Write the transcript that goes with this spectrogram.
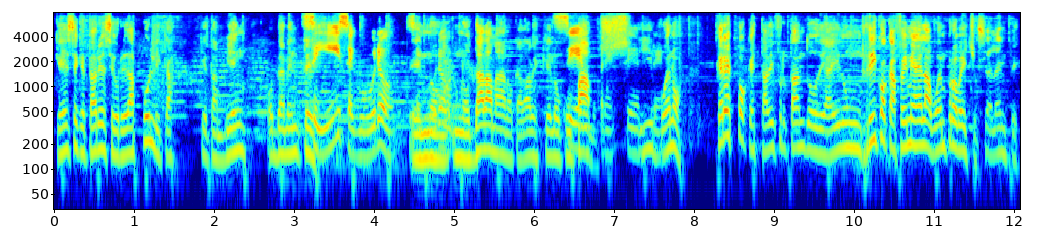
que es el secretario de Seguridad Pública, que también, obviamente, Sí, seguro. eh, seguro. nos, nos da la mano cada vez que lo ocupamos. Siempre, siempre. Y bueno, Crespo, que está disfrutando de ahí de un rico café Miaela, buen provecho. Excelente.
